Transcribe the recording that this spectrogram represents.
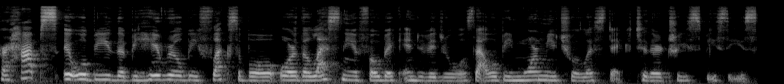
Perhaps it will be the behaviorally flexible or the less neophobic individuals that will be more mutualistic to their tree species.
